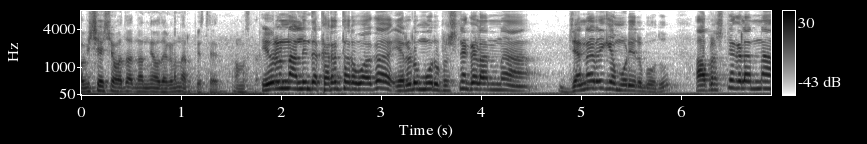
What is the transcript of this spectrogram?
ಅವಿಶೇಷವಾದ ವಿಶೇಷವಾದ ಧನ್ಯವಾದಗಳನ್ನು ಅರ್ಪಿಸ್ತೇವೆ. ನಮಸ್ಕಾರ. ಇವರನ್ನು ಅಲ್ಲಿಂದ ಕರೆತರುವಾಗ ಎರಡು ಮೂರು ಪ್ರಶ್ನೆಗಳನ್ನು ಜನರಿಗೆ ಮೂಡಿರ್ಬೋದು ಆ ಪ್ರಶ್ನೆಗಳನ್ನು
